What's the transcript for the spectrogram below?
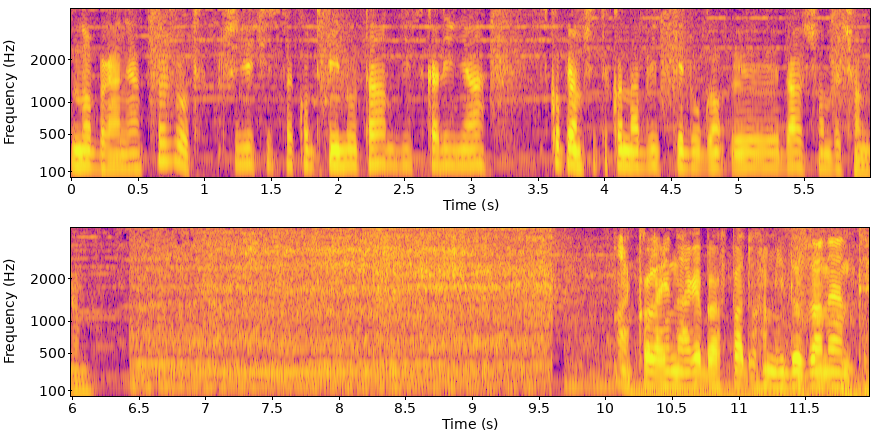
No brania, co rzut. 30 sekund, minuta, bliska linia. Skupiam się tylko na bliskie, długą, yy, dalszą wyciągam. A kolejna ryba wpadła mi do zanęty.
